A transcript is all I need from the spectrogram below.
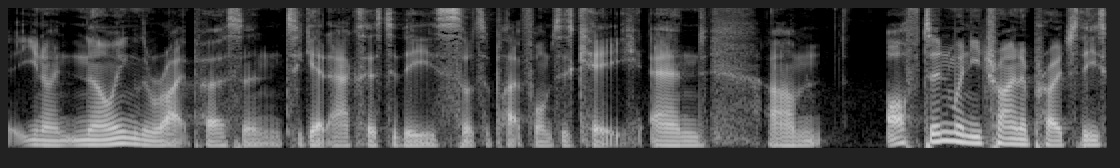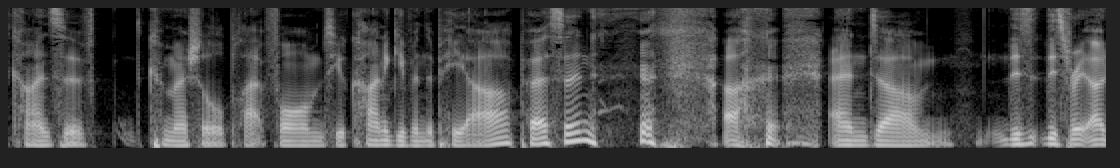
you know, knowing the right person to get access to these sorts of platforms is key, and um, often when you try and approach these kinds of commercial platforms, you're kind of given the PR person. uh, and um, this, this re- I,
